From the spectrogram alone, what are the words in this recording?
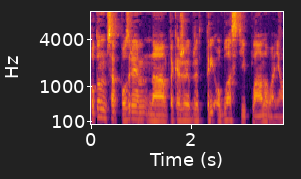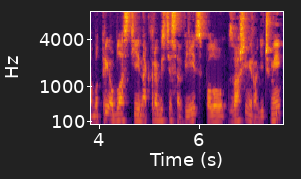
potom sa pozriem na také, že, že tri oblasti plánovania, alebo tri oblasti, na ktoré by ste sa vy spolu s vašimi rodičmi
